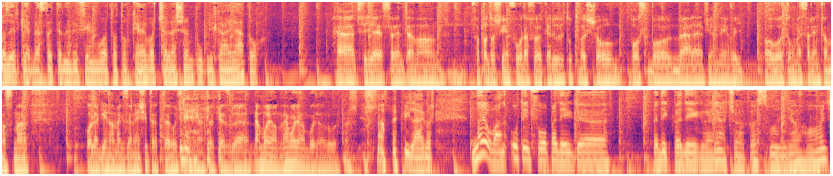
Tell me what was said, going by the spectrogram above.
Azért kérdezte, hogy Tenerifén voltatok-e, vagy cselesen publikáljátok? Hát figyelj, szerintem a fapados infóra fölkerült utolsó posztból rá lehet jönni, hogy hol voltunk, mert szerintem azt már kollégina megzenésítette, úgyhogy innentől kezdve nem olyan, nem olyan bonyolult. Világos. Na jó van, útinfó pedig pedig pedig, várjál csak, azt mondja, hogy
